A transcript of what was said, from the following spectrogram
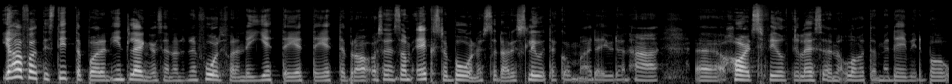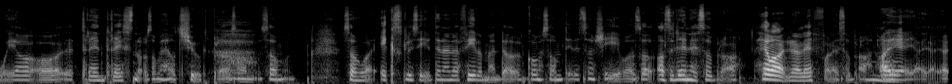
Jag har faktiskt tittat på den inte länge sedan och den är fortfarande jätte, jätte, jättebra. Och sen som extra bonus så där i slutet kommer det ju den här uh, Hearts Filthy Lesson-låten med David Bowie och, och Trent Reznor som är helt sjukt bra som, som, som var exklusivt i den där filmen då den kom samtidigt som skivan. Så, alltså den är så bra. Hela den där leffan är så bra. Aj, aj, aj, aj.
